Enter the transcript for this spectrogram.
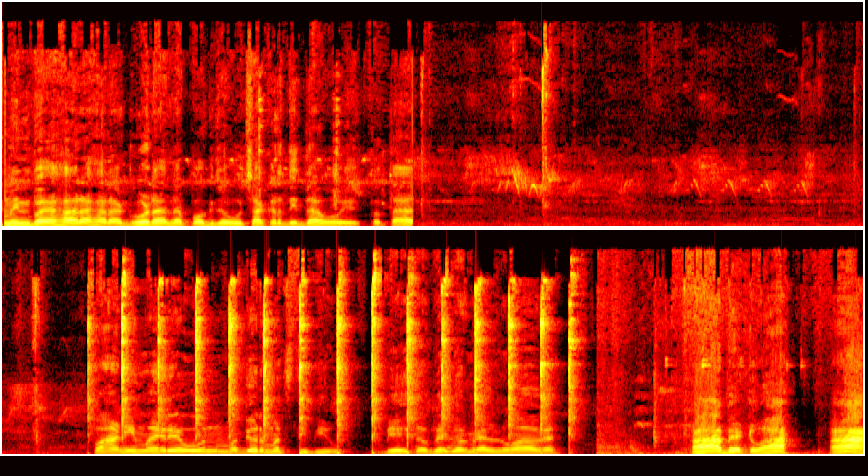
અમીનભાઈ હારા હારા ઘોડાને પગ જો ઊંચા કરી દીધા હોય તો તાર પાણીમાં રહેવું ને મગરમચ્છથી બીવું. બે તો ભેગો મેલ ન આવે. હા બેટો, હા હા.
